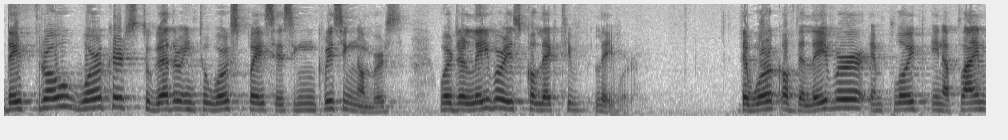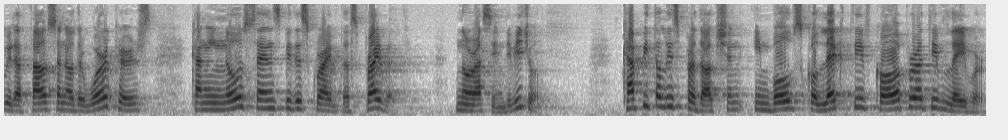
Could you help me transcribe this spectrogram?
they throw workers together into workplaces in increasing numbers where the labor is collective labor. The work of the laborer employed in applying with a thousand other workers can in no sense be described as private, nor as individual. Capitalist production involves collective cooperative labor,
